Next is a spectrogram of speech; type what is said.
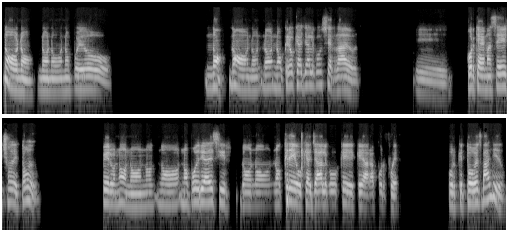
No, no, no, no, no puedo. No, no, no, no, no creo que haya algo cerrado. eh, porque además he hecho de todo. Pero no, no, no, no, no podría decir, no, no, no creo que haya algo que quedara por fuera. Porque todo es válido.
